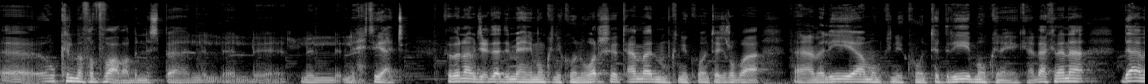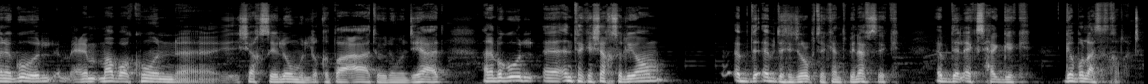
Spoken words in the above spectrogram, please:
آه، هو كلمة فضفاضة بالنسبة للاحتياج. فبرنامج إعداد المهني ممكن يكون ورشة عمل ممكن يكون تجربة عملية ممكن يكون تدريب ممكن اي كان. لكن أنا دائما أقول يعني ما أبغى أكون آه، شخص يلوم القطاعات ويلوم الجهات. أنا بقول آه، أنت كشخص اليوم ابدأ ابدأ تجربتك أنت بنفسك ابدأ الإكس حقك قبل لا تتخرج.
